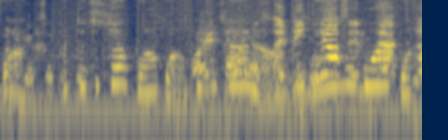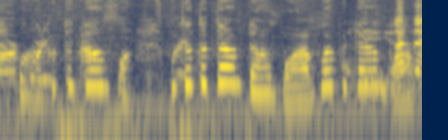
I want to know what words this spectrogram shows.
Put the dub I. Put the dub At the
